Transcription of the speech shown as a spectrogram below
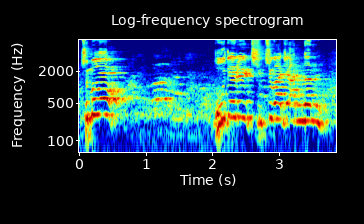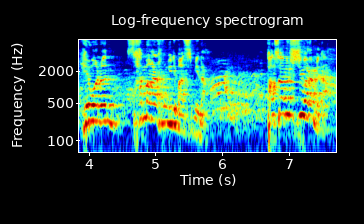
주목! 무대를 집중하지 않는 회원은 사망할 확률이 많습니다. 박수 한번 주시기 바랍니다.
